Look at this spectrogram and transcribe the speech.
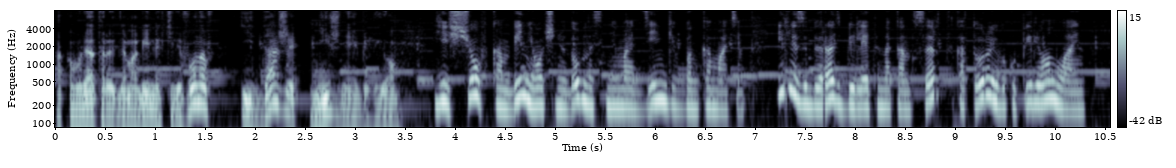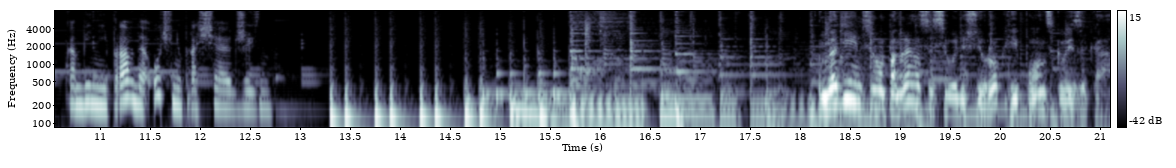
аккумуляторы для мобильных телефонов и даже нижнее белье. Еще в Камбине очень удобно снимать деньги в банкомате или забирать билеты на концерт, которые вы купили онлайн. Камбини и правда очень упрощают жизнь. Надеемся, вам понравился сегодняшний урок японского языка.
